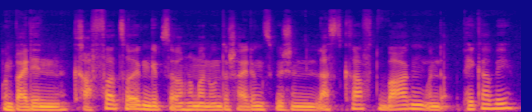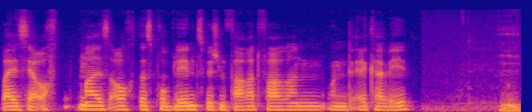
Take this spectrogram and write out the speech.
Und bei den Kraftfahrzeugen gibt es auch nochmal eine Unterscheidung zwischen Lastkraftwagen und Pkw, weil es ja oftmals auch das Problem zwischen Fahrradfahrern und Lkw. Hm.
